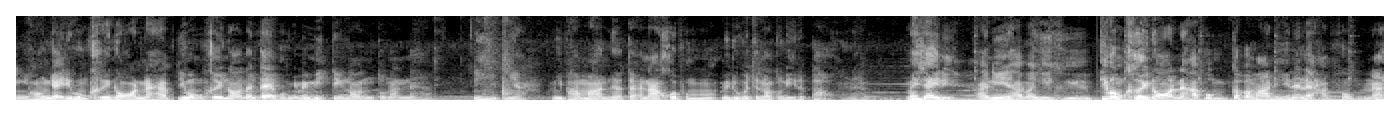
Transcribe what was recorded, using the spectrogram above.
นี่ห้องใหญ่ที่ผมเคยนอนนะครับ ที่ผมเคยนอนตั้งแต่ผมยังไม่มีเตียงนอนตรงนั้นนะครับ นี่เป็นไง มีผ้าม่านเนี่ยแต่อนาคตผมไม่รู้ว่าจะนอนตรงนี้หรือเปล่านะครับไม่ใช่ดิ อันนี้นะครับ อันนี้คือที่ผมเคยนอนนะครับผมก็ประมาณนี้นั่นแหละครับ ผมนะ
